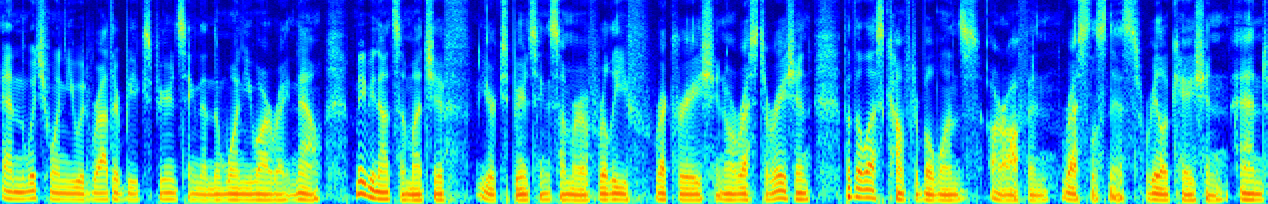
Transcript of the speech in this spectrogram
and which one you would rather be experiencing than the one you are right now. Maybe not so much if you're experiencing the summer of relief relief, recreation, or restoration, but the less comfortable ones are often restlessness, relocation, and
